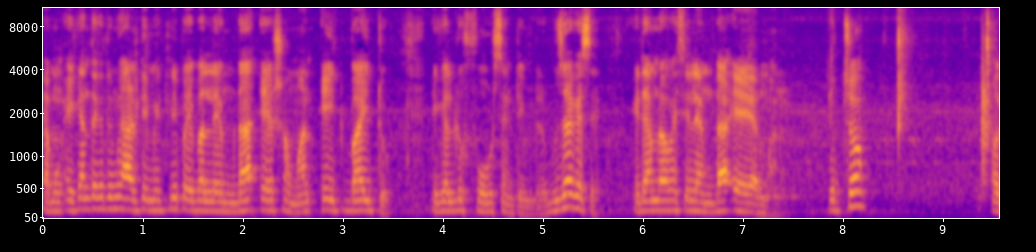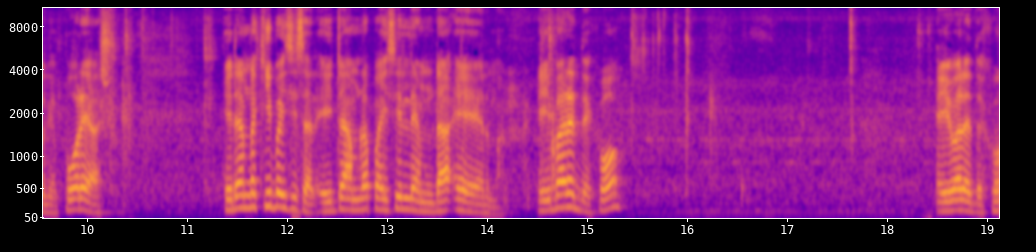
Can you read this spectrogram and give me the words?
এবং এখান থেকে তুমি আলটিমেটলি পাইবা ল্যামডা এ সমান eight by two equal to four centimetre বুঝা গেছে? এটা আমরা পাইছি ল্যামডা এ এর মান। বুঝছ? ওকে পরে আসো। এটা আমরা কি পাইছি, স্যার? এইটা আমরা পাইছি ল্যামডা এ এর মান। এইবারে দেখো এইবারে দেখো,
